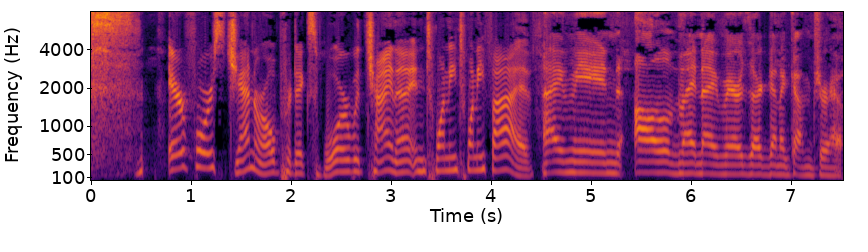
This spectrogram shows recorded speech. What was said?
Air Force General predicts war with China in 2025. I mean, all of my nightmares are going to come true.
